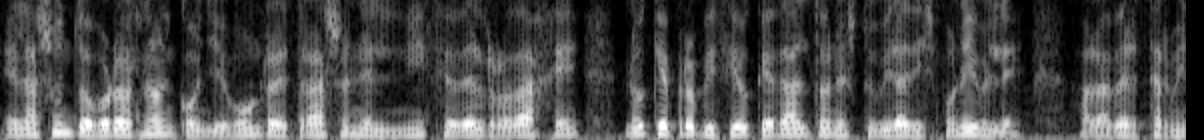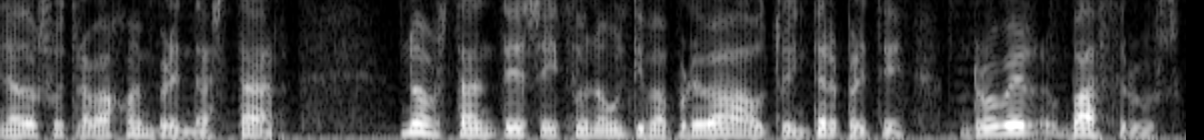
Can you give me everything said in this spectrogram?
El asunto Brosnan conllevó un retraso en el inicio del rodaje, lo que propició que Dalton estuviera disponible, al haber terminado su trabajo en Brenda Starr. No obstante, se hizo una última prueba a otro intérprete, Robert Bathurst.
